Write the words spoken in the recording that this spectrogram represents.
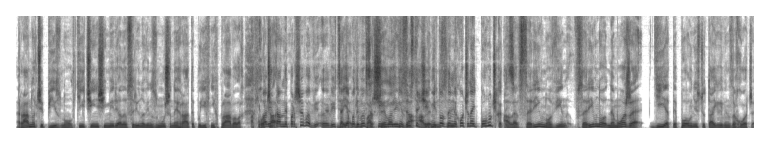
рано чи пізно, в тій чи іншій мірі, але все рівно він змушений грати по їхніх правилах. А хіба Хоча- він там не паршива е, вівця? Ні, Я подивився ті їхні вівця, зустрічі, ніхто він з ним не хоче навіть поручкатися. Але все рівно він все рівно не може діяти повністю так, як він захоче.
